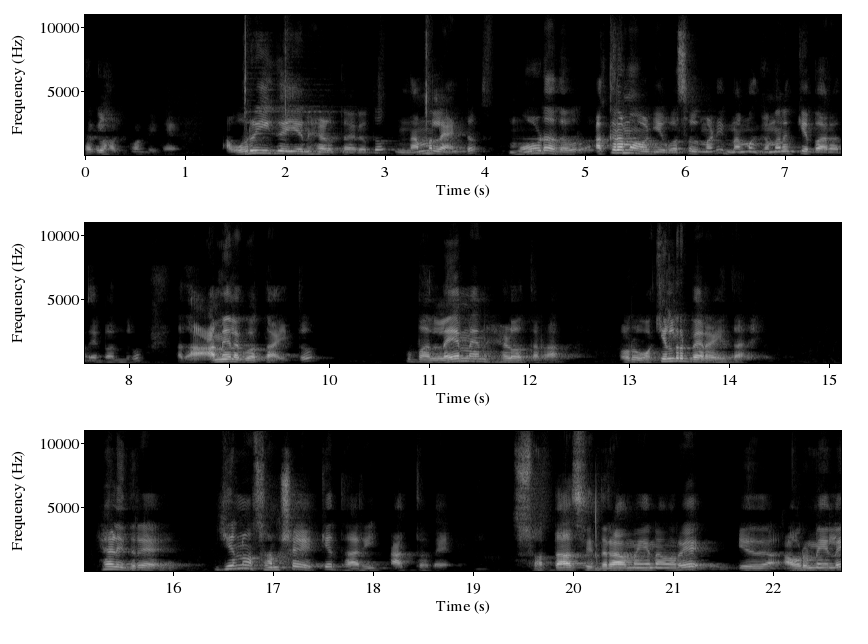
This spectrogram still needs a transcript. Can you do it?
ತಗಲು ಹಾಕೊಂಡಿದೆ ಅವರು ಈಗ ಏನು ಹೇಳ್ತಾ ಇರೋದು, ನಮ್ಮ ಲ್ಯಾಂಡ್ ಮೋಡದವರು ಅಕ್ರಮವಾಗಿ ವಸೂಲು ಮಾಡಿ ನಮ್ಮ ಗಮನಕ್ಕೆ ಬಾರದೆ ಬಂದ್ರು, ಅದು ಆಮೇಲೆ ಗೊತ್ತಾಯಿತು. ಒಬ್ಬ ಲೇಮ್ಯಾನ್ ಹೇಳೋ ಥರ ಅವರು ವಕೀಲರು ಬೇರೆ ಇದ್ದಾರೆ. ಹೇಳಿದ್ರೆ ಏನೋ ಸಂಶಯಕ್ಕೆ ದಾರಿ ಆಗ್ತದೆ. ಸ್ವತಃ ಸಿದ್ದರಾಮಯ್ಯನವರೇ ಅವ್ರ ಮೇಲೆ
